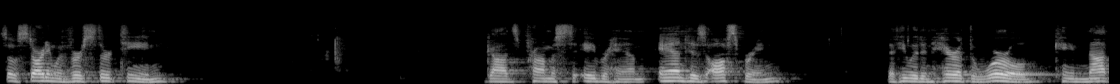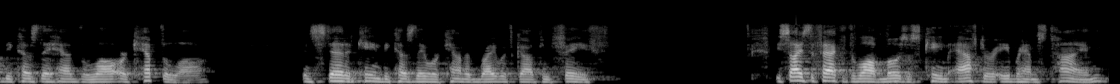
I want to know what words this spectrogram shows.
So, starting with verse 13, God's promise to Abraham and his offspring that he would inherit the world came not because they had the law or kept the law. Instead, it came because they were counted right with God through faith Besides the fact that the law of Moses came after Abraham's time,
